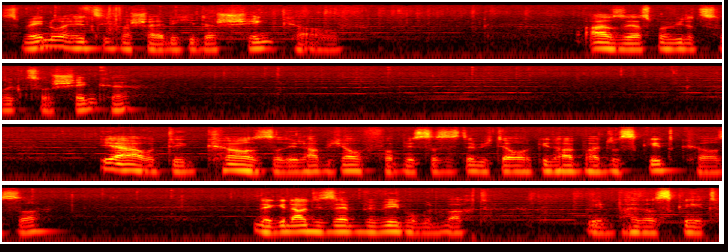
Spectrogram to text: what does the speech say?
Svenor hält sich wahrscheinlich in der Schenke auf. Also erstmal wieder zurück zur Schenke. Ja, und den Cursor, den habe ich auch vermisst. Das ist nämlich der Original Baldur's Gate Cursor. Der genau dieselben Bewegungen macht. Wie in Baldur's Gate.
